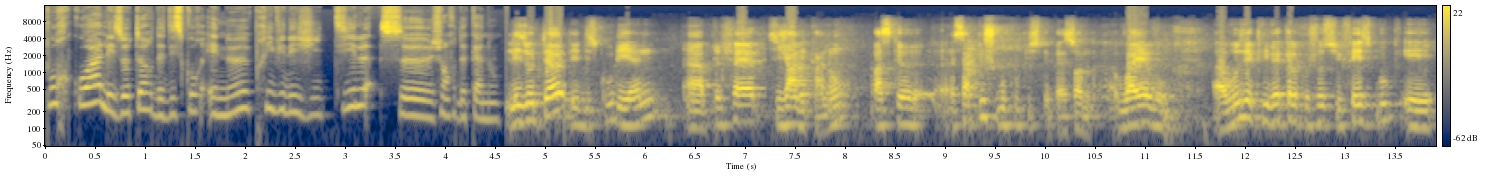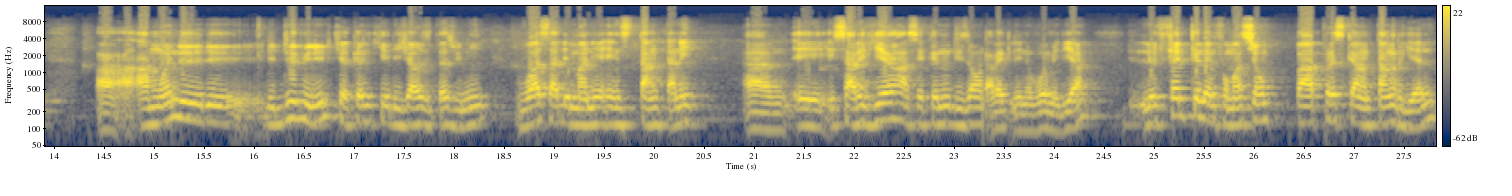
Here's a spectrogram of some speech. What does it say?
Pourquoi les auteurs de discours haineux privilégient-ils ce genre de canaux? Les auteurs de discours de haine euh, préfèrent ce genre de canaux parce que euh, ça touche beaucoup plus de personnes. Voyez-vous, vous écrivez quelque chose sur Facebook et à moins de, de, de, deux minutes, quelqu'un qui est déjà aux États-Unis voit ça de manière instantanée. Euh, et, ça revient à ce que nous disons avec les nouveaux médias. Le fait que l'information part presque en temps réel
